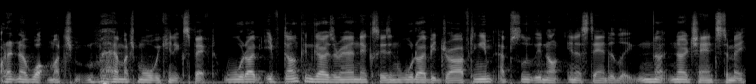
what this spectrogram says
I don't know what much, how much more we can expect. Would I, if Duncan goes around next season, would I be drafting him? Absolutely not in a standard league. No, no chance to me.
